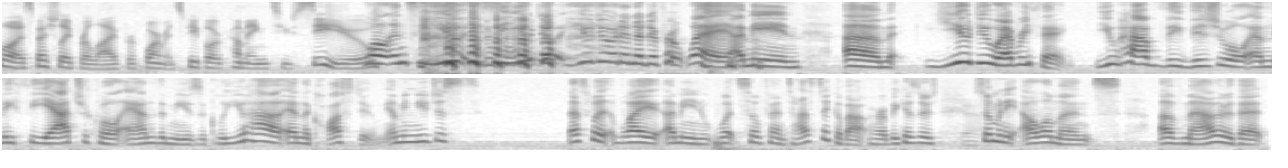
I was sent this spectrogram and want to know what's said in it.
well, especially for live performance, people are coming to see you. Well, and see you see you do you do it in a different way. I mean, um, you do everything. You have the visual and the theatrical and the musical. You have and the costume. I mean, you just that's what why I mean, what's so fantastic about her because there's Yeah. so many elements of Mather that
